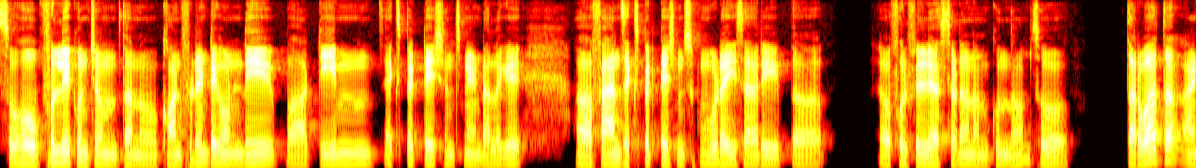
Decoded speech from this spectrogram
సో, హోప్‌ఫుల్లీ కొంచెం తను కాన్ఫిడెంట్‌గా ఉండి ఆ టీమ్ ఎక్స్‌పెక్టేషన్స్‌ని అండ్ అలాగే ఫ్యాన్స్ ఎక్స్పెక్టేషన్స్ కూడా ఈసారి ఫుల్‌ఫిల్ చేస్తాడని అనుకుందాం. సో, తర్వాత ఐ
